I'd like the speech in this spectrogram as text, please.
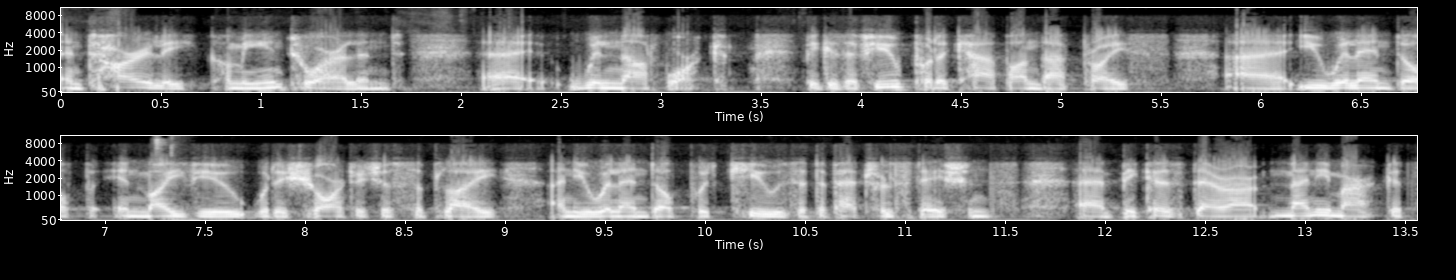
entirely coming into Ireland, uh, will not work. Because if you put a cap on that price, uh, you will end up, in my view, with a shortage of supply and you will end up with queues at the petrol stations uh, because there are many markets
